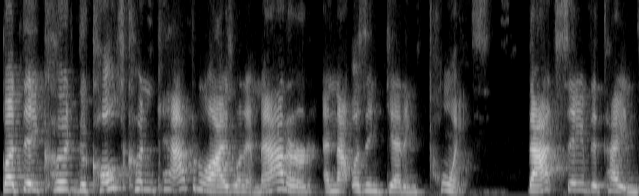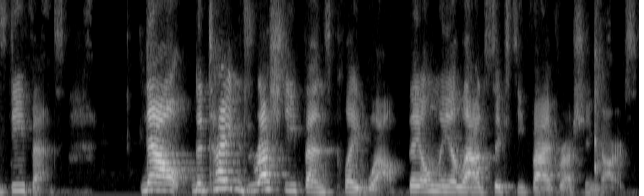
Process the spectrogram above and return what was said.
but they could the Colts couldn't capitalize when it mattered, and that wasn't getting points. That saved the Titans defense. Now, the Titans rush defense played well. They only allowed 65 rushing yards.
